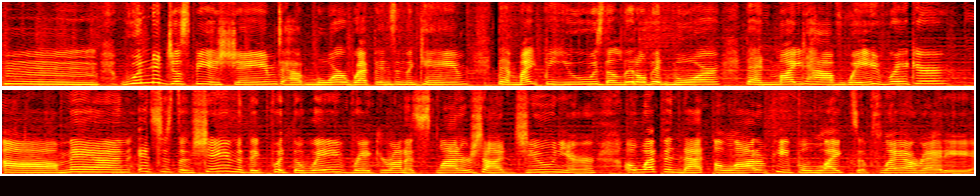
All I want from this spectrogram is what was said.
Hmm, wouldn't it just be a shame to have more weapons in the game that might be used a little bit more, that might have Wave Breaker? Aw, oh, man, it's just a shame that they put the Wave Breaker on a Splattershot Junior, a weapon that a lot of people like to play already.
